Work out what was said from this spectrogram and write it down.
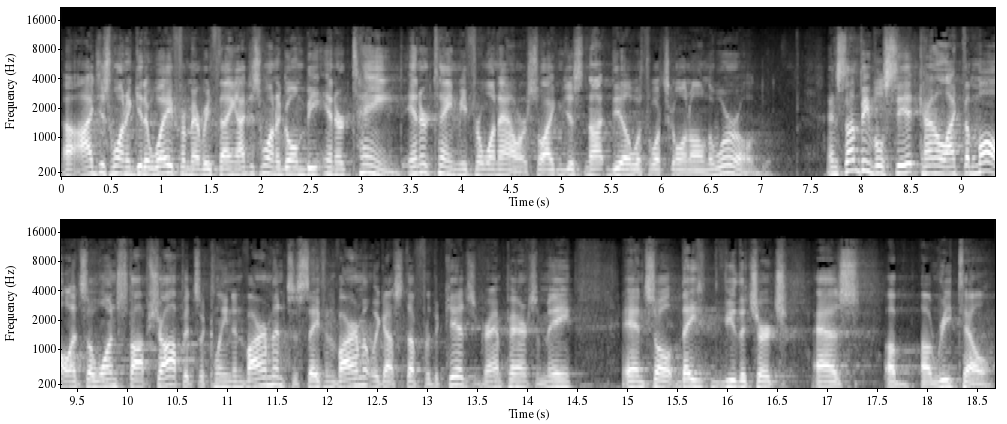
Uh, I just want to get away from everything. I just want to go and be entertained. Entertain me for one hour so I can just not deal with what's going on in the world. And some people see it kind of like the mall. It's a one stop shop, it's a clean environment, it's a safe environment. We got stuff for the kids, grandparents, and me. And so they view the church as a, a retail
